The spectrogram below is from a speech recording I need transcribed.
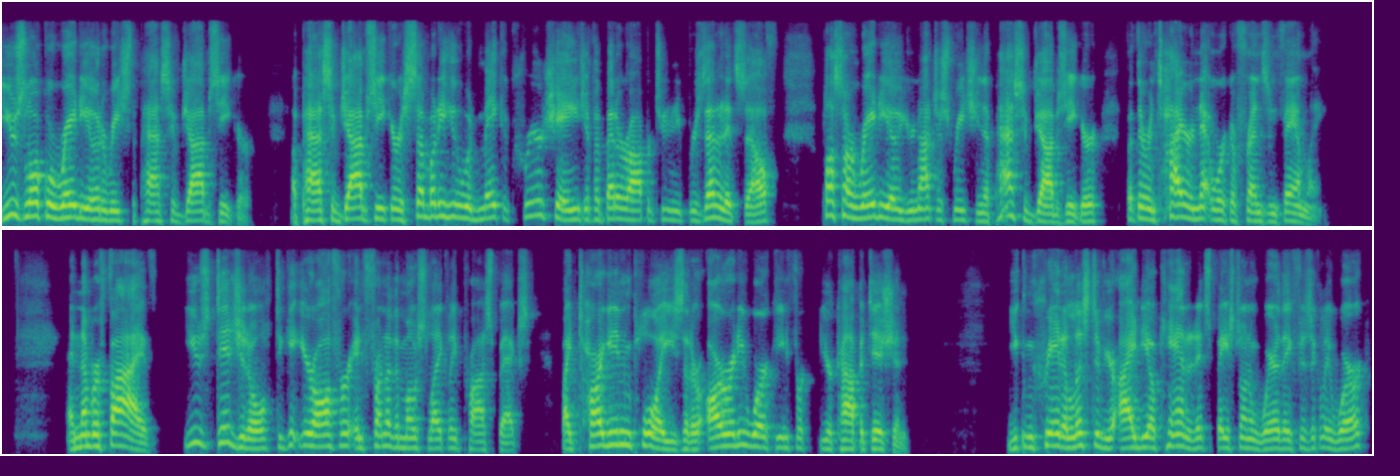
use local radio to reach the passive job seeker. A passive job seeker is somebody who would make a career change if a better opportunity presented itself. Plus on radio, you're not just reaching a passive job seeker, but their entire network of friends and family. And number five, use digital to get your offer in front of the most likely prospects by targeting employees that are already working for your competition. You can create a list of your ideal candidates based on where they physically work,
